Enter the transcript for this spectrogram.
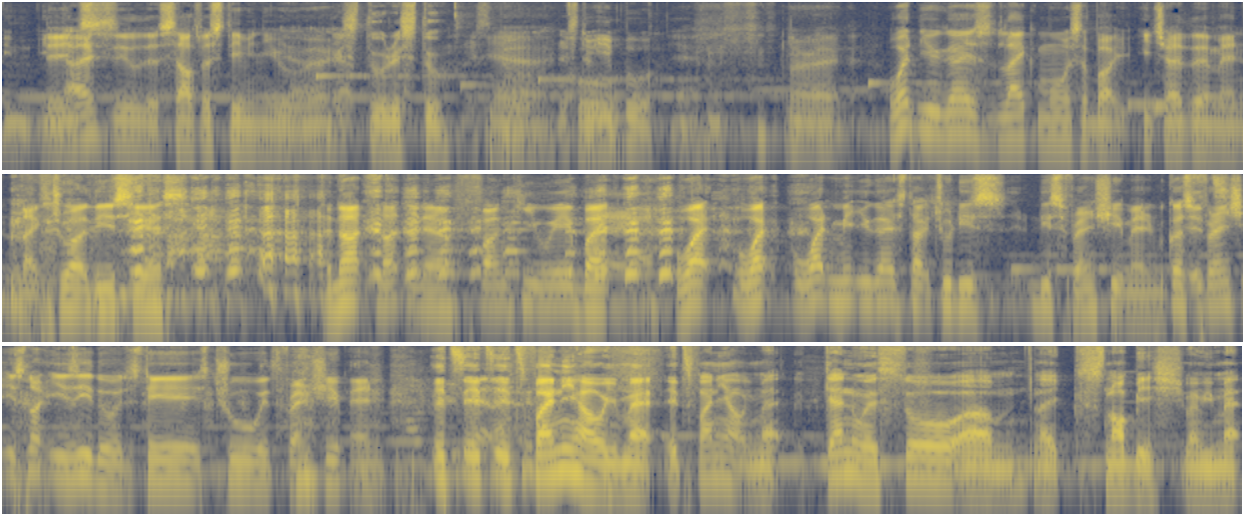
in, in They us. instill the self-esteem in you. right? Restu, restu. Yeah, Restu cool. ibu. All right. What do you guys like most about each other, man? Like throughout these years, not not in a funky way, but what what what made you guys start through this this friendship, man? Because It's- French it's not easy though to stay true with friendship and It's it's it's funny how we met. It's funny how we met. Ken was so um like snobbish when we met.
